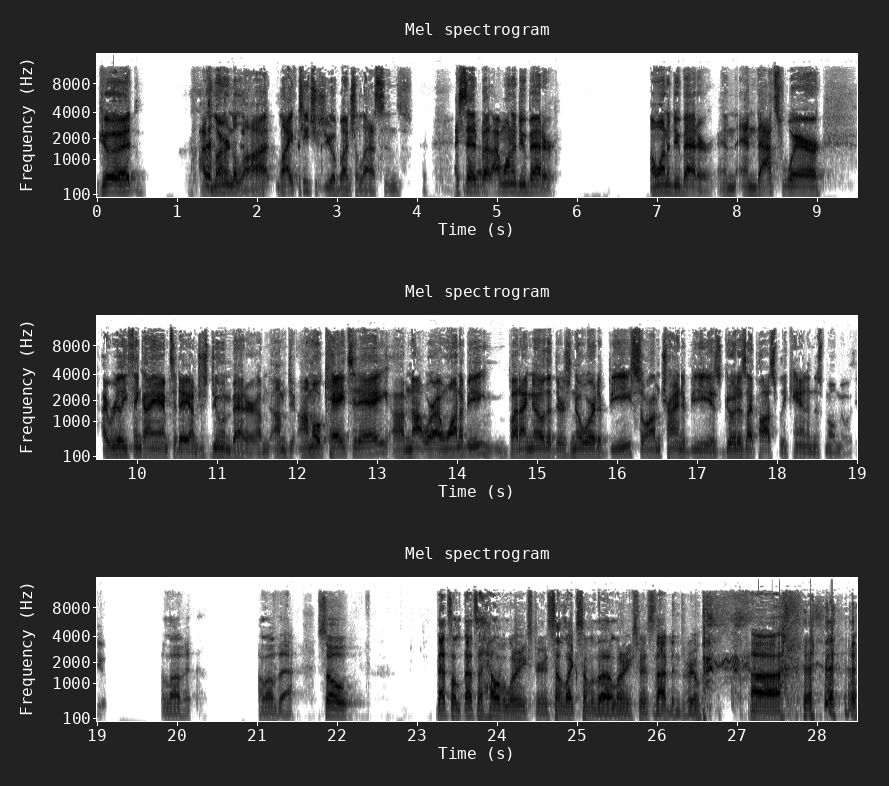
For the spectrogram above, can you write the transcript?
Good. I've learned a lot. Life teaches you a bunch of lessons. I said, But I want to do better. I want to do better. And, and that's where I really think I am today. I'm just doing better. I'm I'm I'm okay today. I'm not where I want to be, but I know that there's nowhere to be, so I'm trying to be as good as I possibly can in this moment with you. I love it. I love that. So that's a that's a hell of a learning experience. Sounds like some of the learning experiences I've been through. uh,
